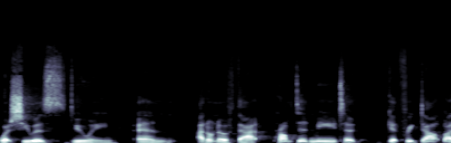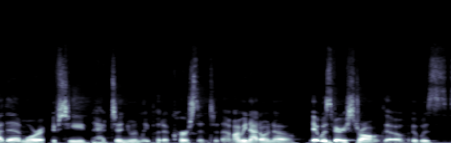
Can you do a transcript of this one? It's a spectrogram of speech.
what she was doing. And I don't know if that prompted me to get freaked out by them or if she had genuinely put a curse into them. I mean, I don't know. It was very strong though. It was,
